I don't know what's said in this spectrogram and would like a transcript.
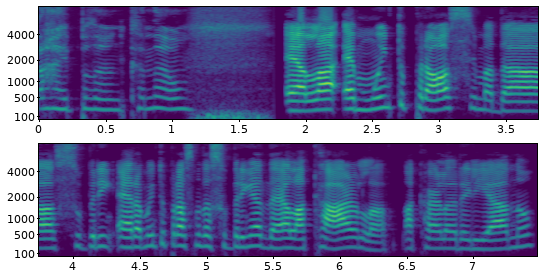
Ai, Blanca, não. Ela é muito próxima da sobrinha, era muito próxima da sobrinha dela, a Carla, a Carla Aureliano,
